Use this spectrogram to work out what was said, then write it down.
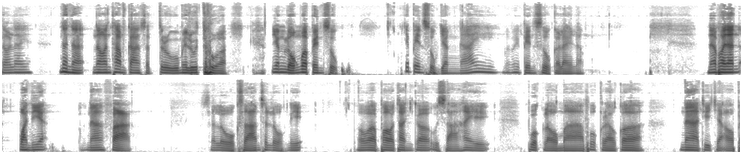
ต่ออะไรนั่นน่ะ นอนท่ามกลางศัตรูไม่รู้ตัว ยังหลงว่าเป็นสุข จะเป็นสุขยังไง มันไม่เป็นสุขอะไรหรอกนะเพราะนั้นวันนี้นะฝาก สโลกสามสโลกนี้ เพราะว่าพ่อท่านก็อุตส่าห์ให้พวกเรามา พวกเราก็น่าที่จะเอาไป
